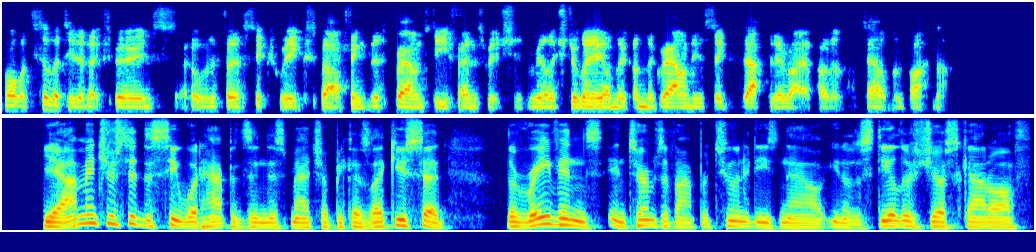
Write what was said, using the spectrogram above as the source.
volatility they've experienced over the first six weeks. But I think this Browns defense, which is really struggling on the on the ground, is exactly the right opponent to help them find that. Yeah, I'm interested to see what happens in this matchup because, like you said, the Ravens, in terms of opportunities now, you know, the Steelers just got off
